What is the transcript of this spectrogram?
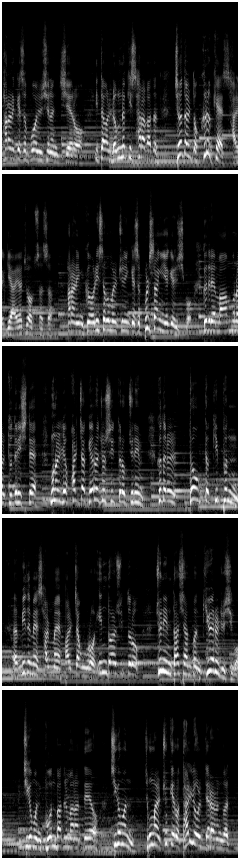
하나님께서 부어주시는 지혜로 이 땅을 넉넉히 살아가듯 저들도 그렇게 살게 하여 주옵소서. 하나님 그 어리석음을 주님께서 불쌍히 여겨주시고 그들의 마음 문을 두드리시되 문을 활짝 열어줄 수 있도록 주님 그들을 더욱더 깊은 믿음의 삶의 발자국으로 인도할 수 있도록 주님 다시 한번 기회를 주시고 지금은 구원받을 만한 때요 지금은 정말 주께로 달려올 때라는 것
